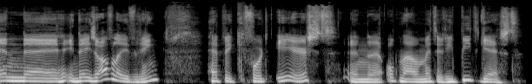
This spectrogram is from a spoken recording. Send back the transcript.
En uh, in deze aflevering heb ik voor het eerst een uh, opname met een repeat guest.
